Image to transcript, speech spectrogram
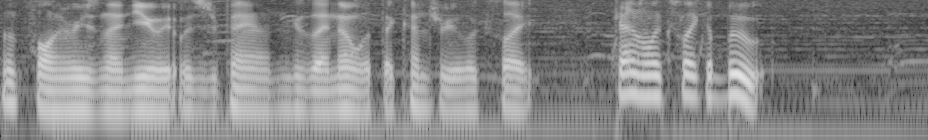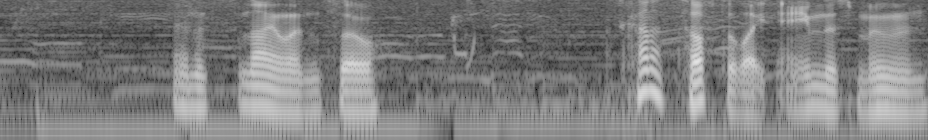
That's the only reason I knew it was Japan, because I know what the country looks like. Kinda looks like a boot. And it's an island, so it's kind of tough to like aim this moon.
